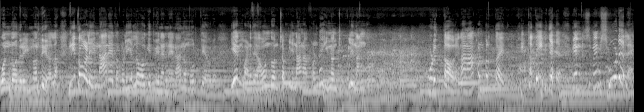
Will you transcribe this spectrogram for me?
ಒಂದೋದ್ರೆ ಇನ್ನೊಂದು ಇರಲ್ಲ. ನೀ ತಗೊಳ್ಳಿ, ನಾನೇ ತಗೊಳ್ಳಿ. ಎಲ್ಲ ಹೋಗಿದ್ವಿ ನೆನ್ನೆ, ನಾನು, ಮೂರ್ತಿ ಅವರು. ಏನು ಮಾಡಿದೆ? ಅವನೊಂದು ಚಪ್ಪಲಿ ನಾನು ಹಾಕ್ಕೊಂಡೆ ಇನ್ನೊಂದು ಚಪ್ಪಲಿ ನಂದು. ಹುಡುಕ್ತಾವ್ರೆ ನಾನು ಹಾಕೊಂಡು ಬರ್ತಾ ಇದ್ದೆ ನಮ್ಮ ಕತೆ ಇದೆ. ಮೇಮ್ ಮೇಮ್ ಸೂಡಲೆ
